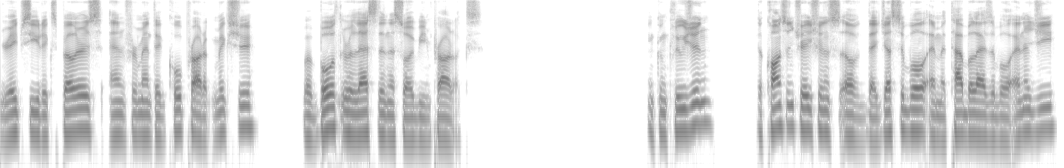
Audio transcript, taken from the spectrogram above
rapeseed expellers and fermented co product mixture, but both were less than the soybean products. In conclusion, the concentrations of digestible and metabolizable energy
